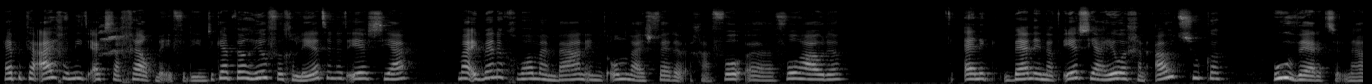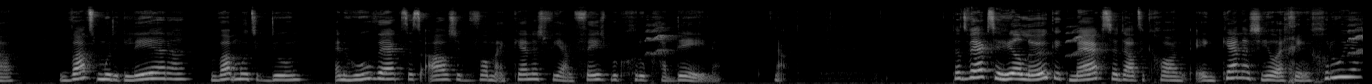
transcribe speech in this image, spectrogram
heb ik daar eigenlijk niet extra geld mee verdiend. Ik heb wel heel veel geleerd in het eerste jaar. Maar ik ben ook gewoon mijn baan in het onderwijs verder gaan uh, volhouden. En ik ben in dat eerste jaar heel erg gaan uitzoeken hoe werkt het nou? Wat moet ik leren? Wat moet ik doen? En hoe werkt het als ik bijvoorbeeld mijn kennis via een Facebookgroep ga delen? Nou, dat werkte heel leuk. Ik merkte dat ik gewoon in kennis heel erg ging groeien.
